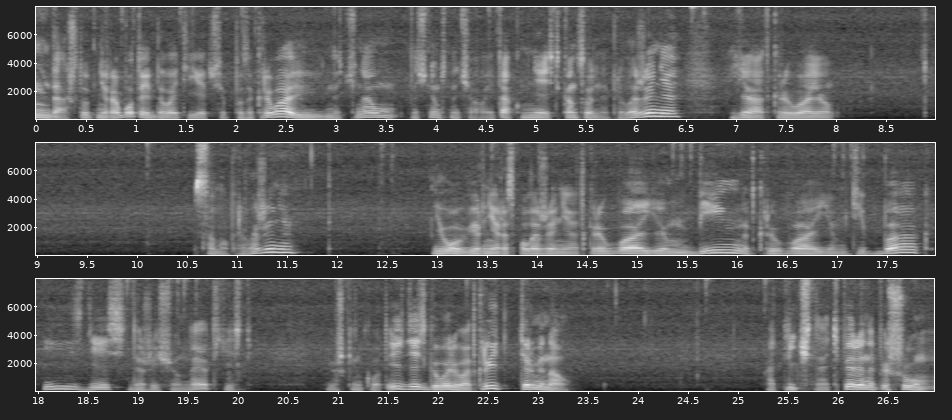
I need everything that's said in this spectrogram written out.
Да, что-то не работает, давайте я это все позакрываю и начнем, начнем сначала. Итак, у меня есть консольное приложение, я открываю само приложение, его, вернее, расположение открываем bin, открываем debug, и здесь даже еще net есть, ёшкин код. И здесь говорю открыть терминал. Отлично, а теперь я напишу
